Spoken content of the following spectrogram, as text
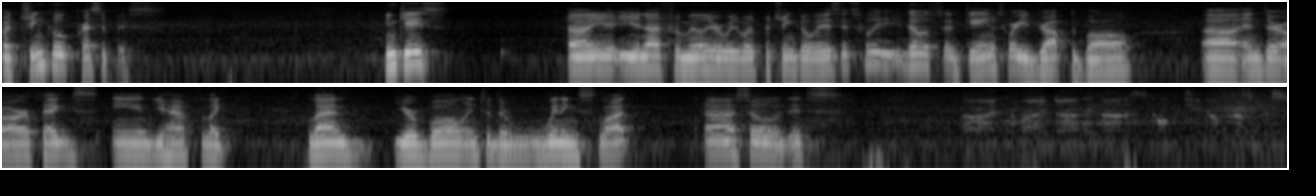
Pachinko Precipice. In case uh, you, are not familiar with what Pachinko is, it's those uh, games where you drop the ball uh, and there are pegs and you have to like land your ball into the winning slot. Uh, so it's. Alright, I'm Ryan Dunn, and uh, this is called Pachinko Precipice.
